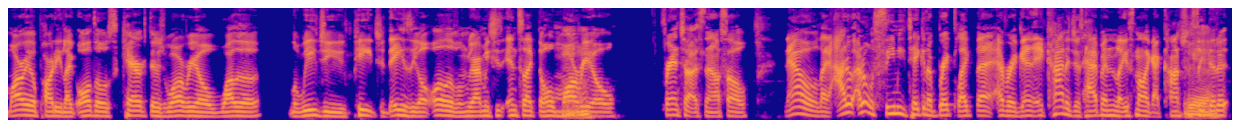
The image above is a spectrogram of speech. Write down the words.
Mario Party, like all those characters, Wario, Walla, Luigi, Peach, Daisy, all, all of them. You know I mean? She's into like the whole Mhm. Mario franchise now. So now, like, I don't, I don't see me taking a break like that ever again. It kind of just happened. Like, it's not like I consciously Yeah. did it,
